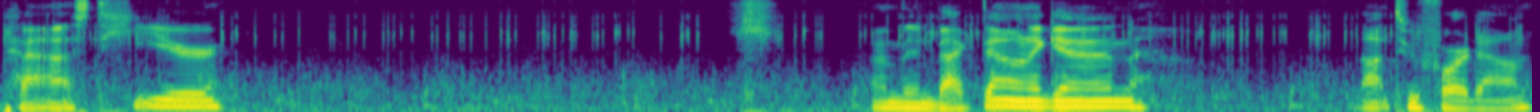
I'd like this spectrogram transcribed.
past here. And then back down again. Not too far down.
